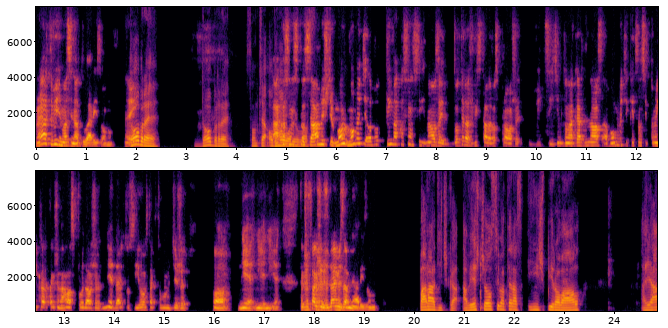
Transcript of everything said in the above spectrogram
No ja to vidím asi na tú Arizonu. Hej. Dobre, dobre som ťa odhovoril. Ako som si to vlastne. sám ešte v momente, lebo tým, ako som si naozaj doteraz vždy stále rozprával, že cítim to na Cardinals a v momente, keď som si prvýkrát takže nahlas povedal, že nie, daj to si ho, tak to momente, že oh, nie, nie, nie. Takže fakt, že, že dajme za mňa Arizonu. Parádička. A vieš, čo si ma teraz inšpiroval? A ja,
